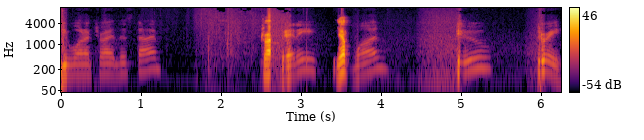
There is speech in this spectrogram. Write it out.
You want to try it this time? Try- Ready? Yep. One, two, three.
